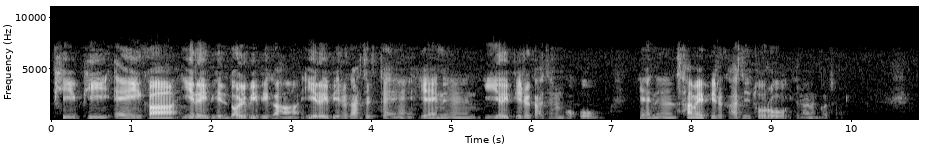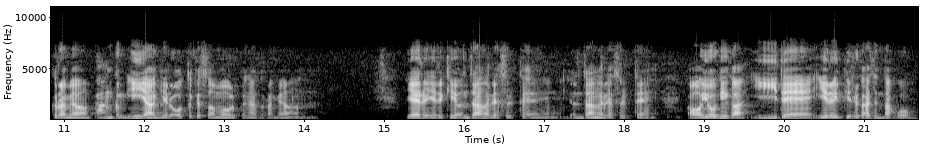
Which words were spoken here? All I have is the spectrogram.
PBA가 1의 비를 넓이 B가 1의 비를 가질 때 얘는 2의 비를 가지는 거고 얘는 3의 비를 가지도록 이라는 거죠. 그러면 방금 이 이야기를 어떻게 써먹을 거냐 그러면 얘를 이렇게 연장을 했을 때 연장을 했을 때 어, 여기가 2대 1의 비를 가진다고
